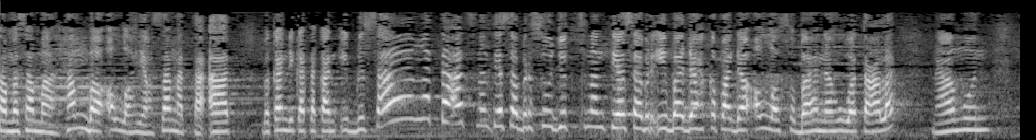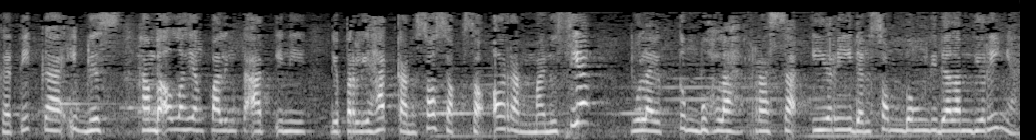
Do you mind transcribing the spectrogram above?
sama-sama hamba Allah yang sangat taat. Bahkan dikatakan iblis sangat taat senantiasa bersujud, senantiasa beribadah kepada Allah Subhanahu wa taala. Namun ketika iblis hamba Allah yang paling taat ini diperlihatkan sosok seorang manusia, mulai tumbuhlah rasa iri dan sombong di dalam dirinya.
